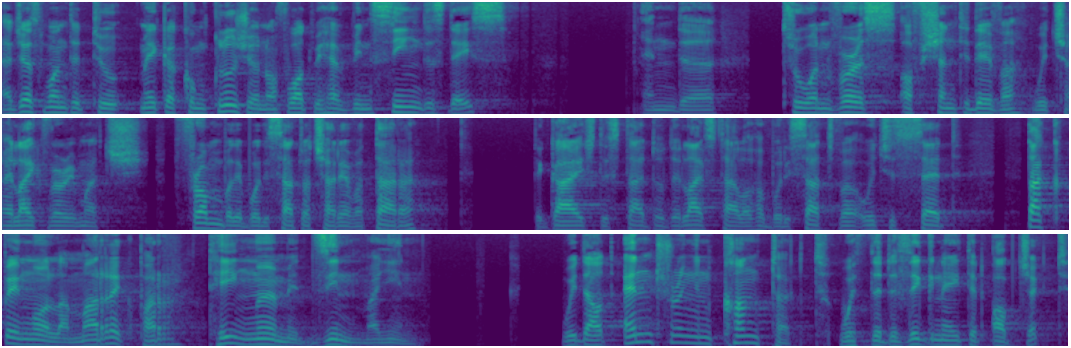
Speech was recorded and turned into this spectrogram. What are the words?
I just wanted to make a conclusion of what we have been seeing these days. And uh, through one verse of Shantideva, which I like very much from the Bodhisattvacharyavatara, the guide, the of the lifestyle of a bodhisattva, which is said, Tak pengola marek par te zin mayin. Without entering in contact with the designated object,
